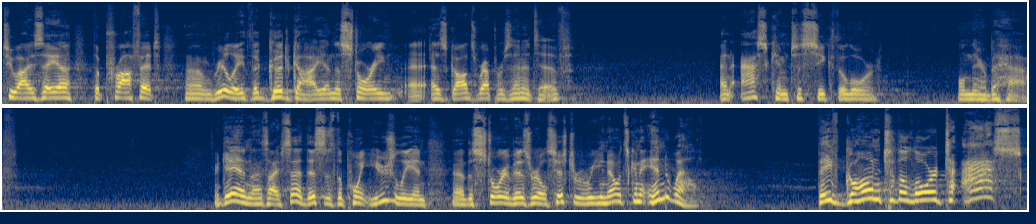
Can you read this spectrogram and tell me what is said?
to Isaiah, the prophet, uh, really the good guy in the story uh, as God's representative, and ask him to seek the Lord on their behalf. Again, as I said, this is the point usually in uh, the story of Israel's history where you know it's going to end well. They've gone to the Lord to ask.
